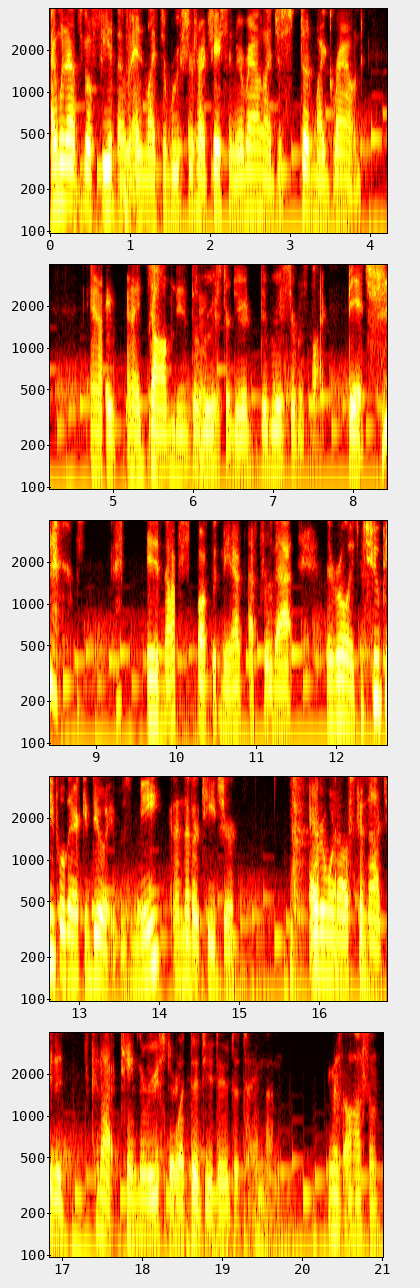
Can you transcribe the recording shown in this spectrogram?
I went out to go feed them, and like the rooster started chasing me around. And I just stood my ground, and I and I dominated the rooster, dude. The rooster was my bitch. he did not fuck with me after that. There were only two people there can do it. It was me and another teacher. Everyone else could not do the could not tame the rooster. What did you do to tame them? It was awesome.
